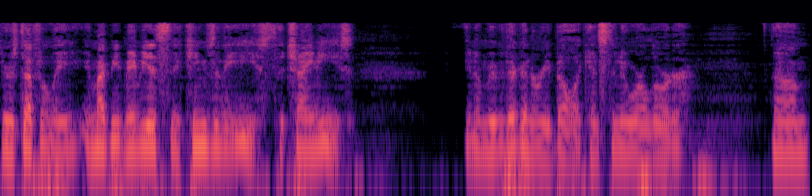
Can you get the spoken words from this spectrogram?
there's definitely it might be maybe it's the kings of the East, the Chinese. You know, maybe they're going to rebel against the New World Order. Um,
